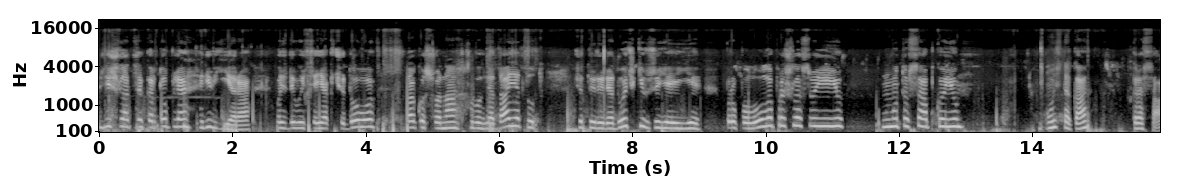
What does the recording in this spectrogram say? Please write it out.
Зійшла це картопля Рів'єра. Ось дивіться, як чудово. Також вона виглядає. Тут чотири рядочки, вже я її прополола, пройшла своєю мотосапкою. Ось така краса,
